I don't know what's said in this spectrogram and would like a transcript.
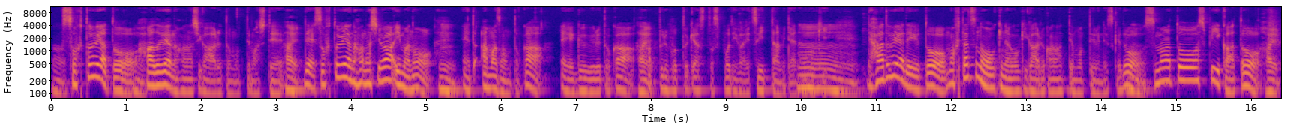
うんソフトウェアとハードウェアの話があると思ってまして、はいで、ソフトウェアの話は今の、うん。えっ、と、Amazon とか、えー Google とか、はい Apple Podcast、Spotify、Twitter みたいなう動き。んで、ハードウェアで言うと、まあ、二つの大きな動きがあるかなって思ってるんですけど、うんスマートスピーカーと、はい。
